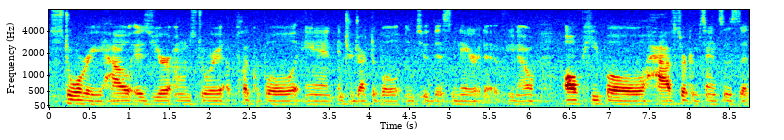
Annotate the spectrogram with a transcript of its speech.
story. How is your own story applicable and interjectable into this narrative? You know, all people have circumstances that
